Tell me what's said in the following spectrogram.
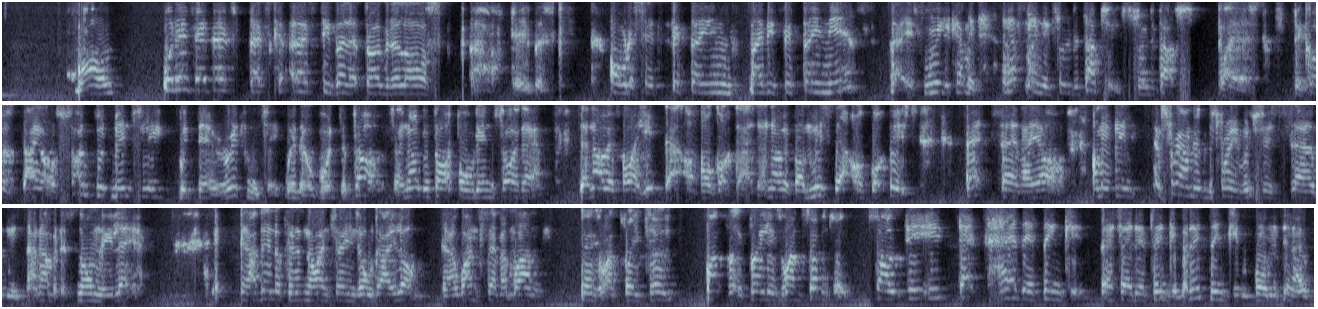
Well, well that's, that's, that's, that's developed over the last, oh, jeebus, I would have said 15, maybe 15 years. That is really coming. And that's mainly through the Dutchies, through the Dutch players, because they are so good mentally with their arithmetic, with the, with the darts. They know the dartboard inside out. They know if I hit that, I've got that. They know if I miss that, I've got this. That's how they are. I mean, 303, which is um, a number that's normally left you know, they're looking at 19s all day long. You know, 171, there's 132, 133, there's 170. So it, it, that's how they're thinking. That's how they're thinking. But they're thinking from, you know,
